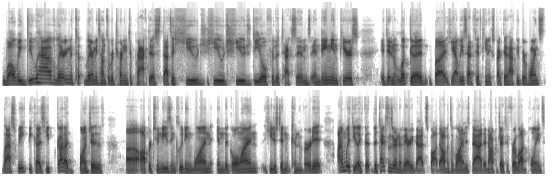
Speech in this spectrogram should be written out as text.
Well, we do have Larry Laremy Tunsil returning to practice. That's a huge, huge, huge deal for the Texans. And Dameon Pierce, it didn't look good, but he at least had 15 expected half PPR points last week because he got a bunch of uh, opportunities, including one in the goal line. He just didn't convert it. I'm with you. Like the, the Texans are in a very bad spot. The offensive line is bad. They're not projected for a lot of points.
